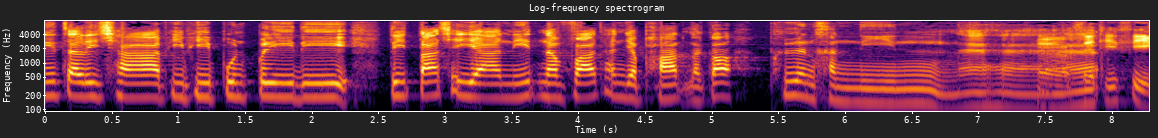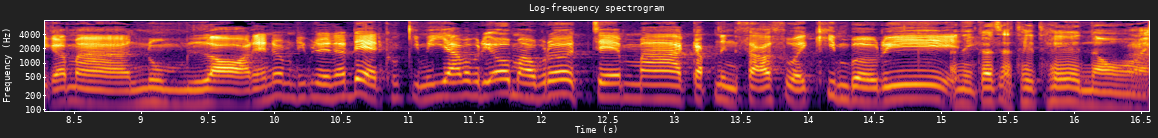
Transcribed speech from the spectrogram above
นิจาริชา พีพีปุณปรีดี ติตาชยานิตน้ำฟ้าธัญพัฒน์แล้วก็ เพื่อนคณินนะฮะอ่าเซตที่สี่ก็มาหนุ่มหล่อแนะนำที่เลยนะเดชน์คุกิมิยะมาริโอมาเบอร์เจมมากับหนึ่งสาวสวยคิมเบอร์รี่ อันนี้ก็จะเท่ๆหน่อย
